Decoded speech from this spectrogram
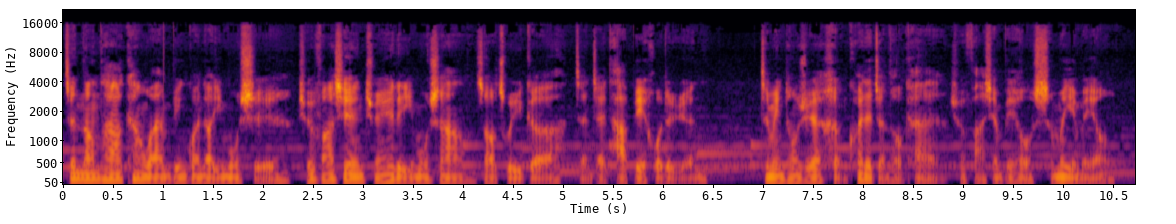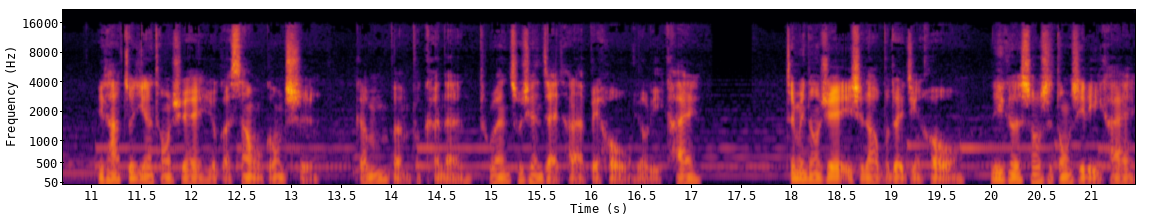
正当他看完并关掉荧幕时，却发现全黑的荧幕上照出一个站在他背后的人。这名同学很快地转头看，却发现背后什么也没有。离他最近的同学有个三五公尺，根本不可能突然出现在他的背后又离开。这名同学意识到不对劲后，立刻收拾东西离开。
